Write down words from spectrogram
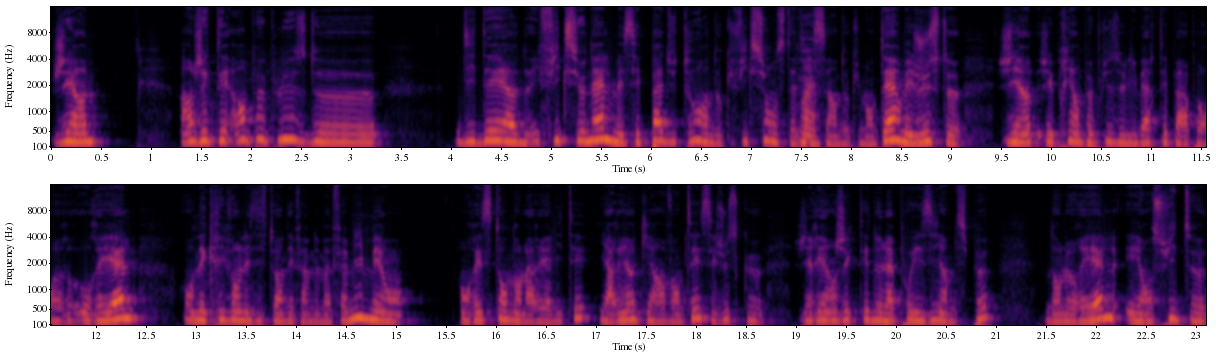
J'ai injecté un peu plus de d'idées euh, fictionnelles, mais c'est pas du tout un docu-fiction, c'est-à-dire c'est un documentaire, mais juste j'ai pris un peu plus de liberté par rapport au réel en écrivant les histoires des femmes de ma famille, mais en, restant dans la réalité. Il n'y a rien qui est inventé, c'est juste que j'ai réinjecté de la poésie un petit peu dans le réel. Et ensuite, euh,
